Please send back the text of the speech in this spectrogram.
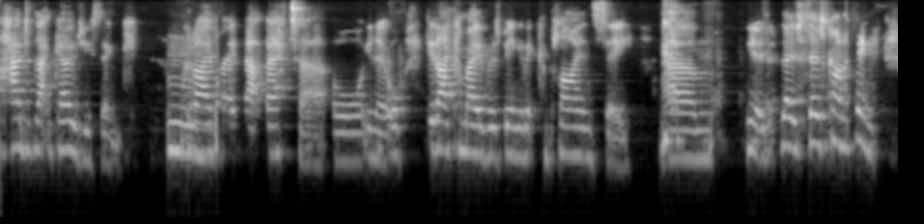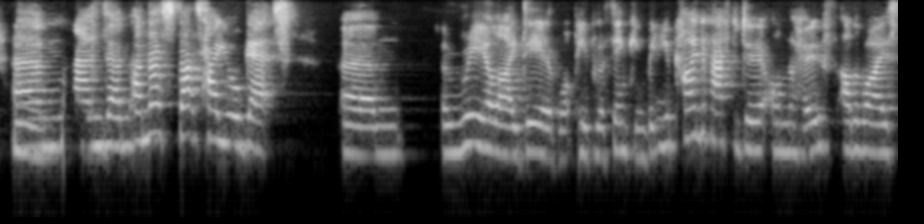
how did that go? Do you think? Mm. Could I have made that better? Or you know, or did I come over as being a bit compliancy? Um, you know those those kind of things mm. um, and um, and that's that's how you'll get um, a real idea of what people are thinking but you kind of have to do it on the hoof otherwise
